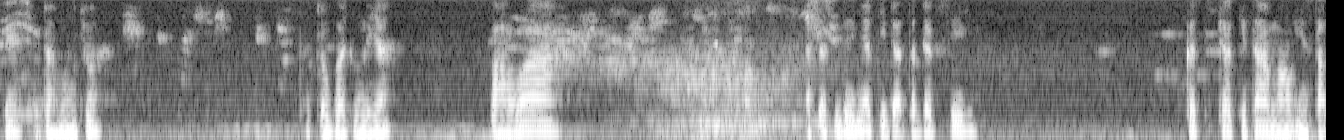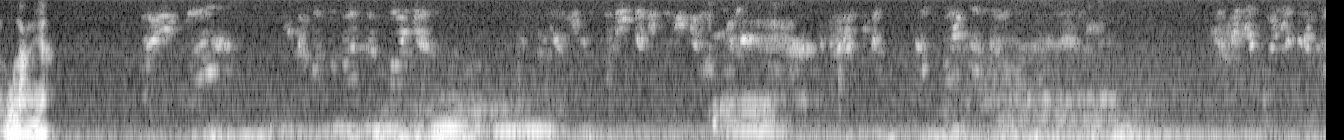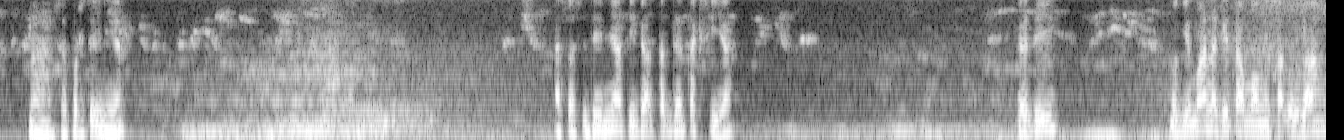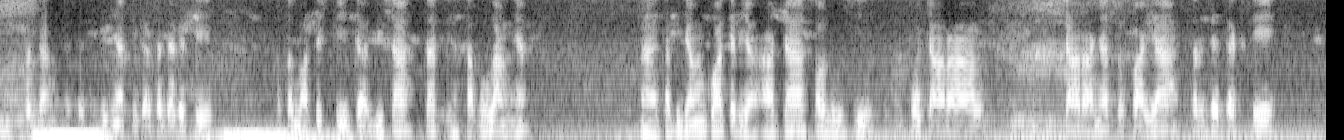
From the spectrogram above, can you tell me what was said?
Oke sudah muncul kita coba dulu ya bahwa SSD-nya tidak terdeteksi ketika kita mau install ulang ya. Nah, seperti ini ya. SSD-nya tidak terdeteksi ya. Jadi bagaimana kita mau install ulang sedang SSD-nya tidak terdeteksi? Otomatis tidak bisa terinstall ulang ya. Nah tapi jangan khawatir ya ada solusi atau cara caranya supaya terdeteksi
